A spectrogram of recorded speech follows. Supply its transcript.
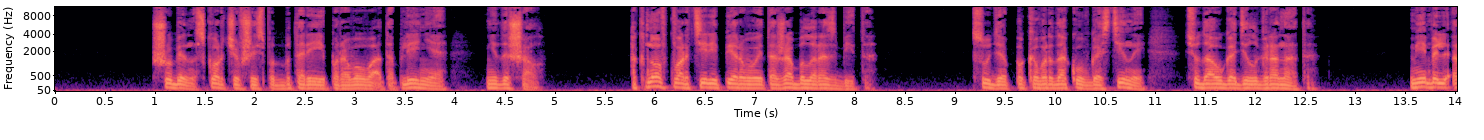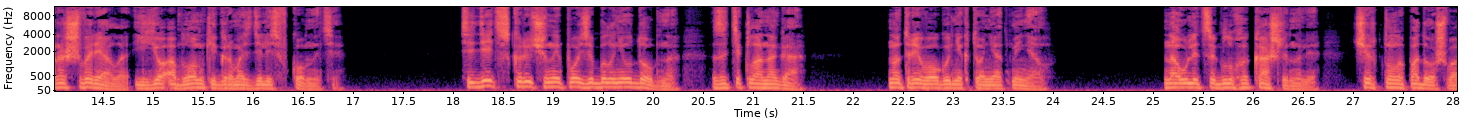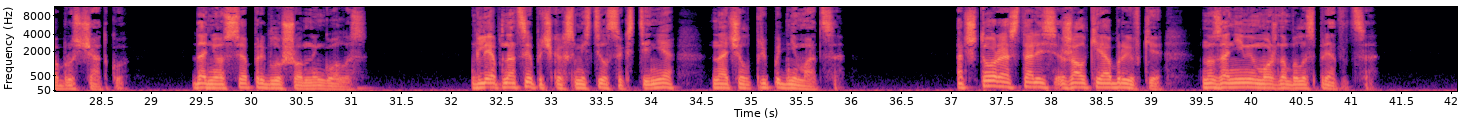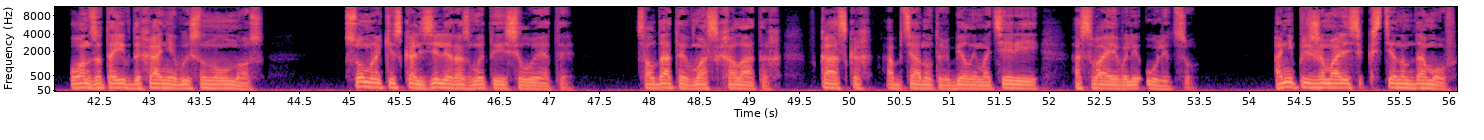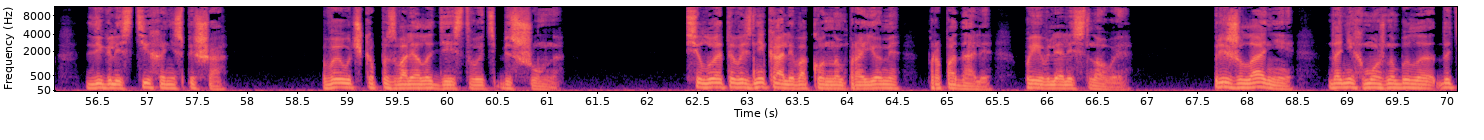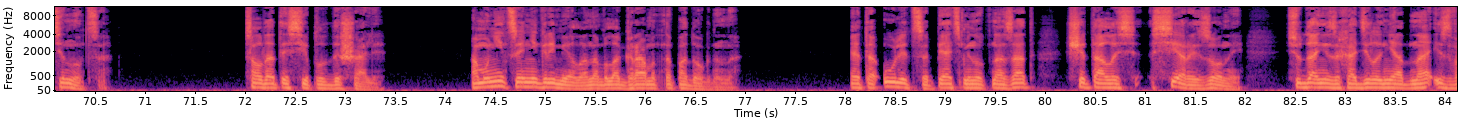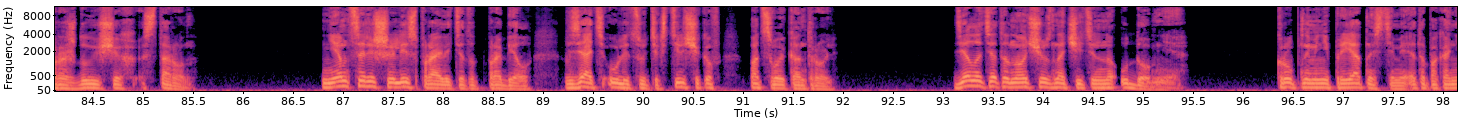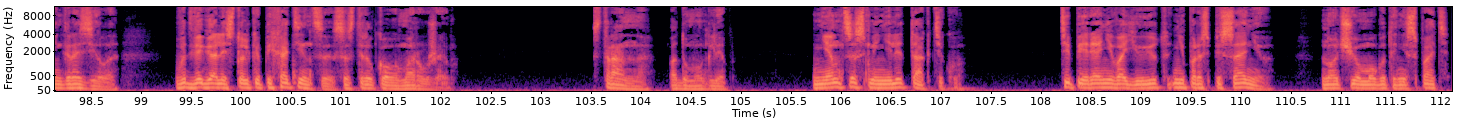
Шубин, скорчившись под батареей парового отопления, не дышал. Окно в квартире первого этажа было разбито. Судя по кавардаку в гостиной, сюда угодила граната. Мебель расшвыряла, ее обломки громоздились в комнате. Сидеть в скрюченной позе было неудобно, затекла нога. Но тревогу никто не отменял. На улице глухо кашлянули, чиркнула подошва об брусчатку. Донесся приглушенный голос. Глеб на цыпочках сместился к стене, начал приподниматься. От шторы остались жалкие обрывки, но за ними можно было спрятаться. Он, затаив дыхание, высунул нос. В сумраке скользили размытые силуэты. Солдаты в маск-халатах, в касках, обтянутых белой материей, осваивали улицу. Они прижимались к стенам домов, двигались тихо, не спеша. Выучка позволяла действовать бесшумно. Силуэты возникали в оконном проеме, пропадали, появлялись новые. При желании до них можно было дотянуться. Солдаты сипло дышали. Амуниция не гремела, она была грамотно подогнана. Эта улица пять минут назад считалась серой зоной. Сюда не заходила ни одна из враждующих сторон. Немцы решили исправить этот пробел, взять улицу текстильщиков под свой контроль. Делать это ночью значительно удобнее. Крупными неприятностями это пока не грозило. Выдвигались только пехотинцы со стрелковым оружием. «Странно», — подумал Глеб. «Немцы сменили тактику. Теперь они воюют не по расписанию, ночью могут и не спать.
